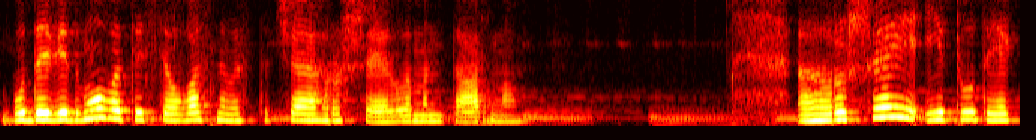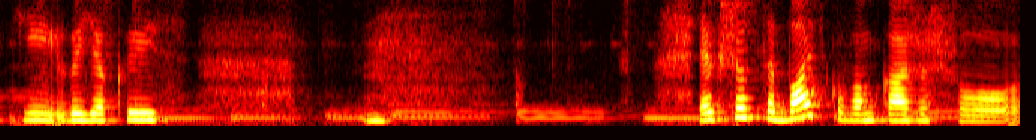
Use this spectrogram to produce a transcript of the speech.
буде відмовитися, у вас не вистачає грошей елементарно. Е, Грошей і тут які, якийсь. Якщо це батько вам каже, що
